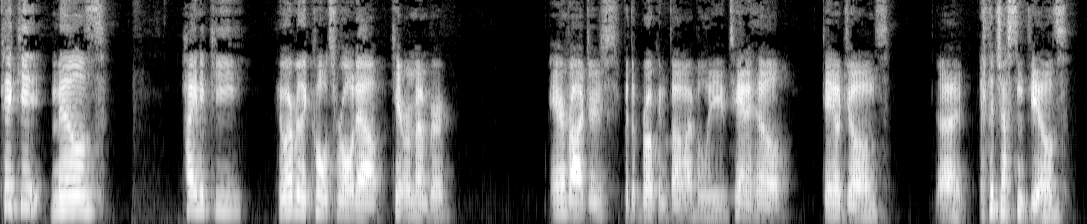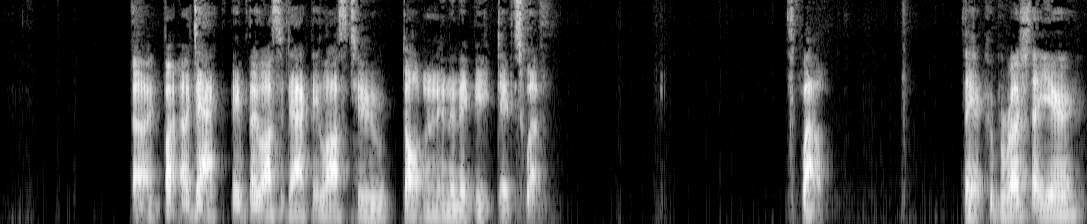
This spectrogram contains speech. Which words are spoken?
Pickett, Mills, Heinicke, whoever the Colts rolled out, can't remember. Aaron Rodgers with a broken thumb, I believe. Tannehill, Daniel Jones, uh, Justin Fields, uh, uh, Dak. They, they lost to Dak. They lost to Dalton, and then they beat David Swift. Wow. They got Cooper Rush that year.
